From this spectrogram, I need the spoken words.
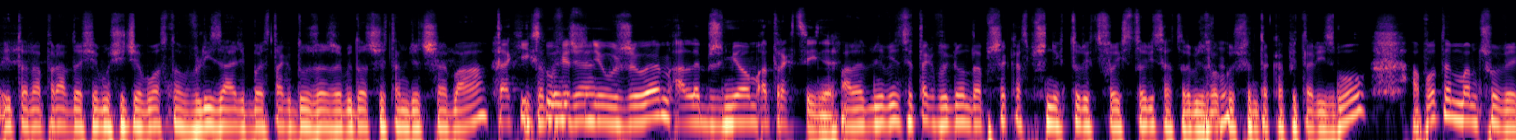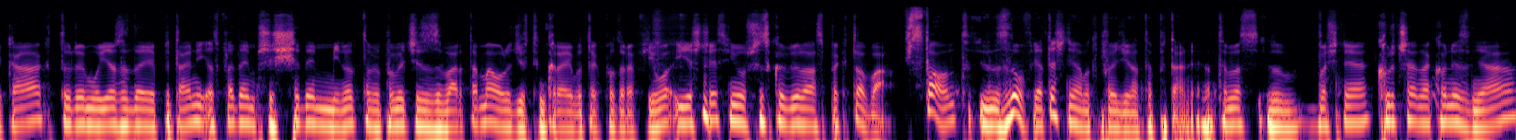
e, i to naprawdę się musicie mocno wlizać, bo jest tak duże, żeby dotrzeć tam, gdzie trzeba. Takich słów będzie... jeszcze nie użyłem, ale brzmią atrakcyjnie. Ale mniej więcej tak wygląda przekaz przy niektórych twoich storiesach, które robisz mhm. wokół święta kapitalizmu, a potem mam człowieka, któremu ja zadaję pytanie i odpowiadam przez 7 minut, ta wypowiedź jest zwarta, mało ludzi w tym kraju by tak potrafiło i jeszcze jest mimo wszystko wieloaspektowa. Stąd, znów, ja też nie mam odpowiedzi na to pytanie. Natomiast y, właśnie, kurczę, na koniec dnia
